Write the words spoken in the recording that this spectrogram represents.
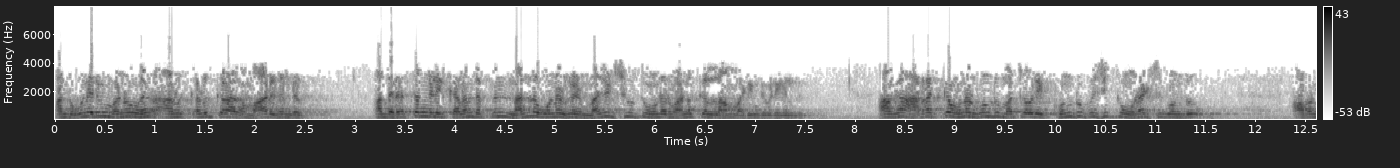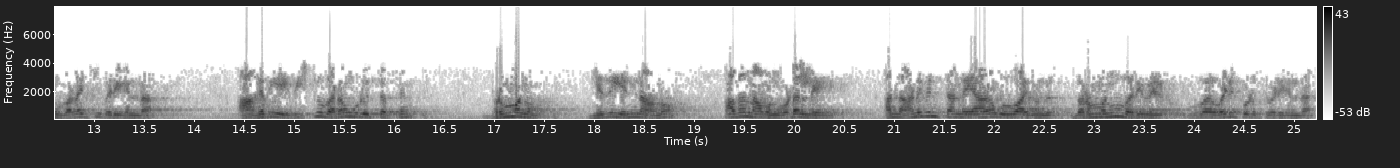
அந்த உணர்வு மனு அணுக்கணுக்களாக மாறுகின்றது. அந்த இரத்தங்களில் கலந்த பின் நல்ல உணர்வுகள் மகிழ்ச்சியூட்டும் உணர்வு அணுக்கள் எல்லாம் அடிந்து விடுகின்றது. ஆக அறக்க உணர்கொண்டு மற்றவரை கொன்று புசிக்கும் உணர்ச்சி கொண்டு அவன் வளர்ச்சி வருகின்றான் ஆகவே விஷ்ணு வரம் கொடுத்த பின் பிரம்மனும் எது எண்ணானோ அதன் அவன் உடல்லே அந்த அணுவின் தன்மையாக உருவாகின்றது பிரம்மனும் வரி வ- வழி கொடுத்து விடுகின்றான்.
